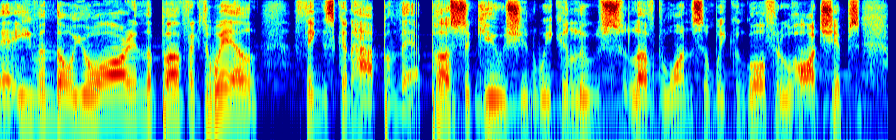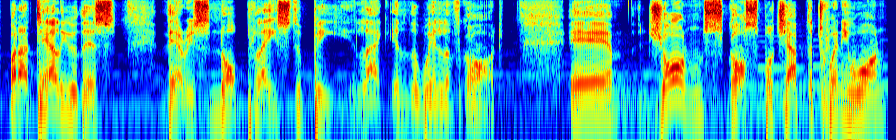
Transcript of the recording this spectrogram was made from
uh, even though you are in the perfect will. Things can happen there. Persecution, we can lose loved ones and we can go through hardships. But I tell you this there is no place to be like in the will of God. Um, John's Gospel, chapter 21,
